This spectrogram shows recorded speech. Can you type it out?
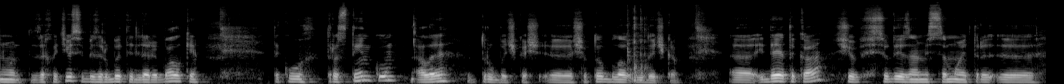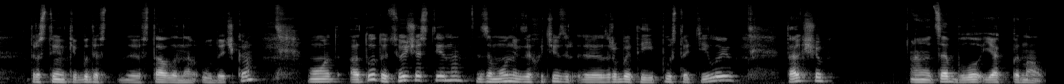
От, захотів собі зробити для рибалки таку тростинку, але трубочка, е, щоб то була удочка. Е, Ідея така, щоб сюди замість самої е, тростинки буде вставлена удочка. От, а тут оцю частину замовник захотів зробити її пустотілою, так, щоб це було як пенал.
